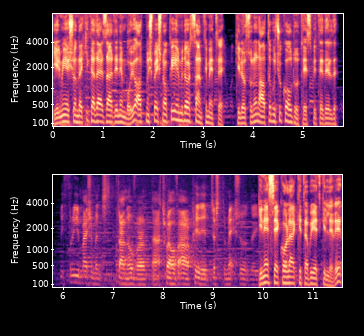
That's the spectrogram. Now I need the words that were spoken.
20 yaşındaki Kaderzade'nin boyu 65.24 santimetre, kilosunun 6,5 olduğu tespit edildi. With three measurements done over a 12-hour period just to make sure the Guinness Rekorlar Kitabı yetkilileri,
